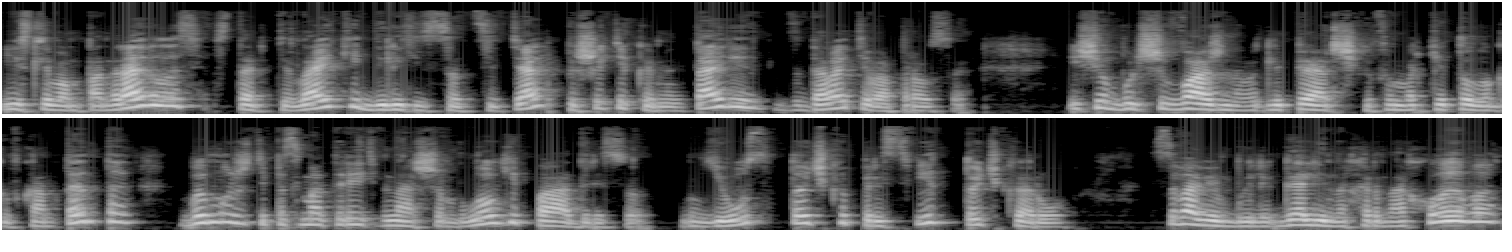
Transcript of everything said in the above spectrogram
Если вам понравилось, ставьте лайки, делитесь в соцсетях, пишите комментарии, задавайте вопросы. Еще больше важного для пиарщиков и маркетологов контента вы можете посмотреть в нашем блоге по адресу news.pressfit.ru. С вами были Галина Харнахоева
